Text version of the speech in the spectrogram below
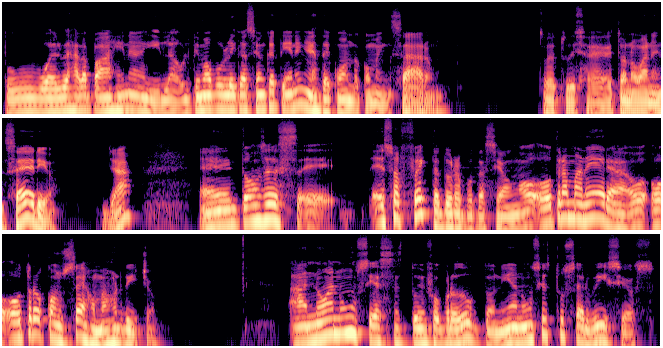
tú vuelves a la página y la última publicación que tienen es de cuando comenzaron. Entonces tú dices, esto no van en serio, ¿ya? entonces, eh, eso afecta tu reputación. otra manera, o, otro consejo, mejor dicho, a no anuncies tu infoproducto ni anuncies tus servicios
